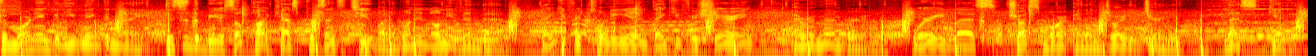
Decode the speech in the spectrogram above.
Good morning, good evening, good night. This is the Be Yourself podcast presented to you by the one and only Vin Dad. Thank you for tuning in, thank you for sharing, and remember worry less, trust more, and enjoy the journey. Let's get it.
